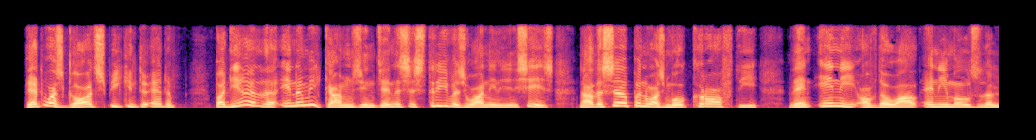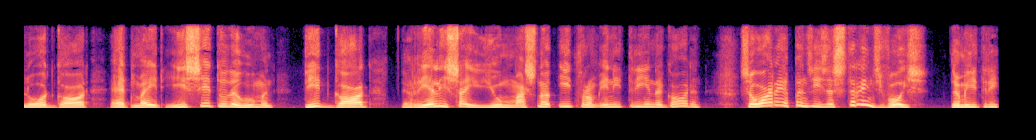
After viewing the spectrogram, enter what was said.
That was God speaking to Adam. But here the enemy comes in Genesis 3, verse 1, and he says, Now the serpent was more crafty than any of the wild animals the Lord God had made. He said to the woman, Did God really say you must not eat from any tree in the garden? So what happens is a strange voice, Dimitri,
